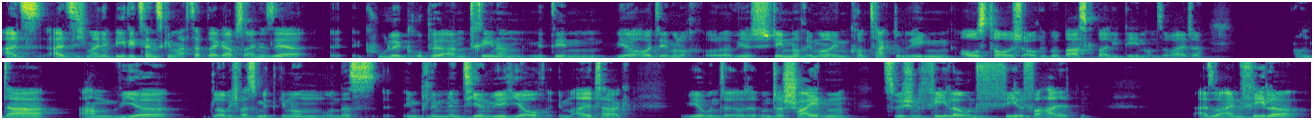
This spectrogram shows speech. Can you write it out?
als, als ich meine B-Lizenz gemacht habe, da gab es eine sehr äh, coole Gruppe an Trainern, mit denen wir heute immer noch oder wir stehen noch immer im Kontakt und regen Austausch auch über Basketballideen und so weiter. Und da haben wir, glaube ich, was mitgenommen und das implementieren wir hier auch im Alltag. Wir unter, unterscheiden zwischen Fehler und Fehlverhalten. Also ein Fehler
